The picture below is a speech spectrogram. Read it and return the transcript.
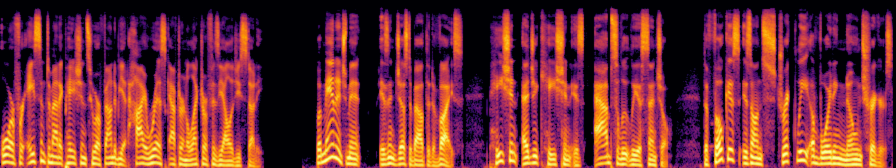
or for asymptomatic patients who are found to be at high risk after an electrophysiology study. But management isn't just about the device. Patient education is absolutely essential. The focus is on strictly avoiding known triggers.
